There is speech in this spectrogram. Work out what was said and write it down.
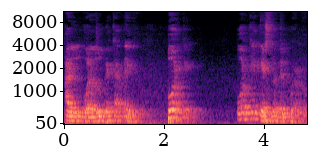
al Guadalupe Carneiro. ¿Por qué? Porque esto es del pueblo.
